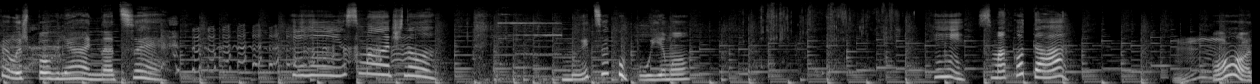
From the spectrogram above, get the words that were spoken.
Ти лиш поглянь на це. Смачно. Ми це купуємо. Хі, смакота. О,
